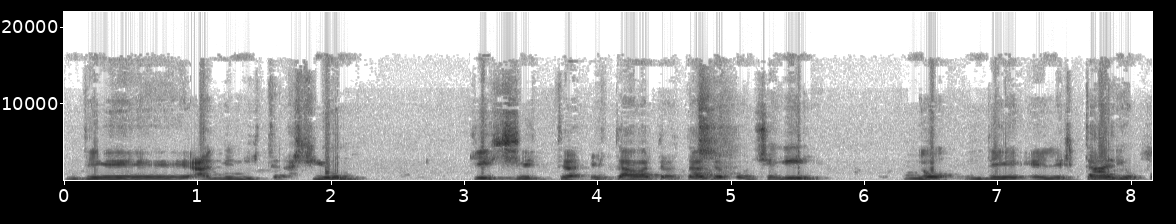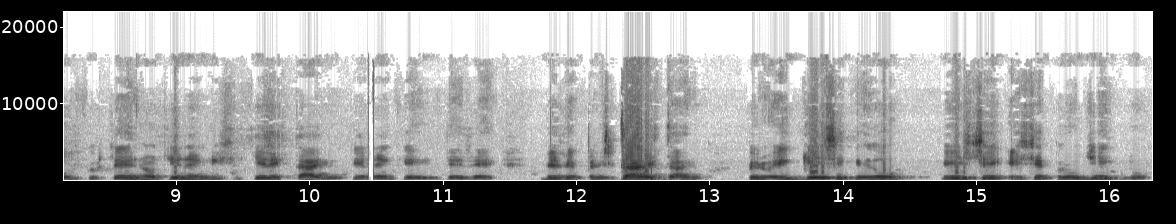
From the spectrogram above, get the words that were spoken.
de administración que se estaba tratando de conseguir no del estadio, porque ustedes no tienen ni siquiera estadio, tienen que desde, desde prestar estadio. Pero ¿en qué se quedó ese, ese proyecto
